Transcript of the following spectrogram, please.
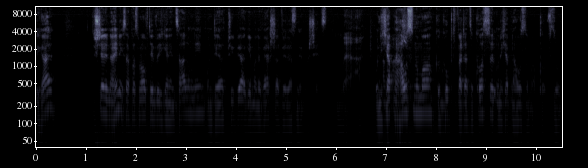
egal. Ich stelle ihn da hin, ich sage, pass mal auf, den würde ich gerne in Zahlung nehmen. Und der Typ, ja, geh mal in die Werkstatt, wir lassen den mal schätzen. Na, Und ich habe eine. Hausnummer geguckt, was das so kostet und ich habe eine Hausnummer im Kopf. So.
